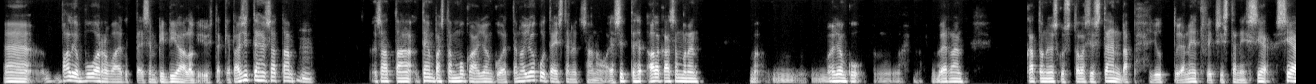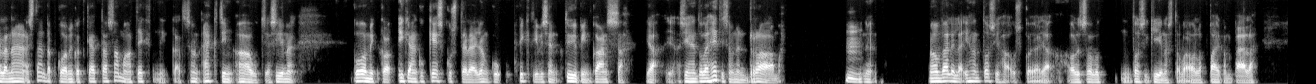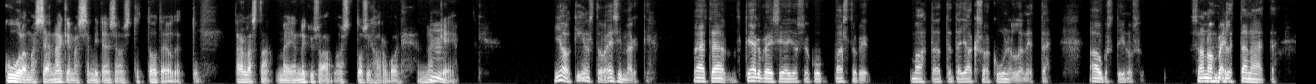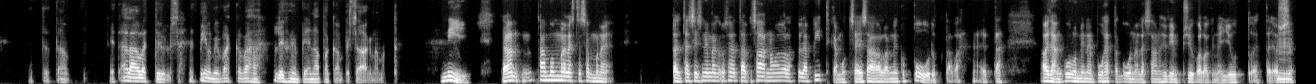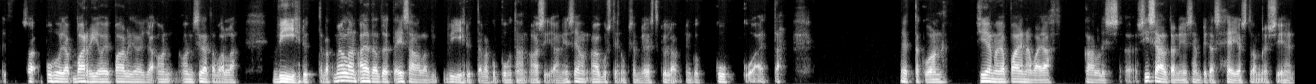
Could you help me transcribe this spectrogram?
ää, paljon vuorovaikutteisempi dialogi yhtäkkiä. Tai sitten hän saattaa, mm. saattaa tempasta mukaan jonkun, että no joku teistä nyt sanoo. Ja sitten alkaa semmoinen, mä, mä jonkun verran katsonut joskus tällaisia stand-up-juttuja Netflixistä, niin sie, siellä nämä stand-up-koomikot käyttää samaa tekniikkaa, että se on acting out, ja siinä koomikko ikään kuin keskustelee jonkun fiktiivisen tyypin kanssa, ja, ja siihen tulee heti sellainen draama. Hmm. Ne, ne on välillä ihan tosi hauskoja, ja olisi ollut tosi kiinnostavaa olla paikan päällä kuulemassa ja näkemässä, miten se on sitten toteutettu tällaista meidän nykysaarnoista tosi harvoin näkee. Hmm. Joo, kiinnostava esimerkki. Lähetään terveisiä, jos joku pastori mahtaa tätä jaksoa kuunnella, niin että Augustinus sanoo meille tänään, että, että, että, että älä ole tylsä. Että mieluummin vaikka vähän lyhyempi ja napakampi saarna. Mutta... Niin. Tämä on, tämä on mun mielestä semmoinen tai, tai siis niin että saarna voi olla kyllä pitkä, mutta se ei saa olla niin kuin puuduttava. Että ajan kuluminen puhetta kuunnellessa on hyvin psykologinen juttu, että jos mm. puhuja varjoi paljon ja on, on sillä tavalla viihdyttävä, kun me ollaan ajateltu, että ei saa olla viihdyttävä, kun puhutaan asiaa, niin se on Augustinuksen mielestä kyllä niin kuin kukkua, että, että kun on hieno ja painava ja kallis sisältö, niin sen pitäisi heijastua myös siihen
